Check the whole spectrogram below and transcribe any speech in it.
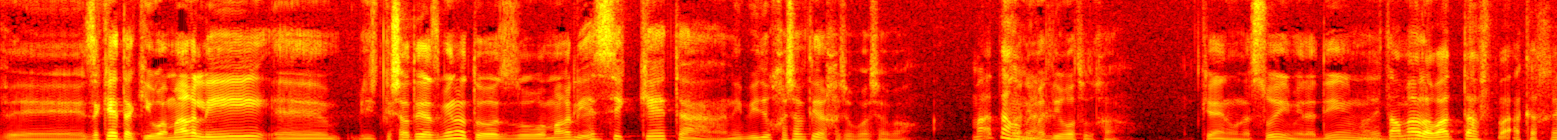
וזה קטע, כי הוא אמר לי, אה, התקשרתי להזמין אותו, אז הוא אמר לי, איזה קטע, אני בדיוק חשבתי עליך שבוע שעבר. מה אתה אני אומר? מת לראות אותך. כן, הוא נשוי עם ילדים. אז היית אומר לו, what the fuck, אחי.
